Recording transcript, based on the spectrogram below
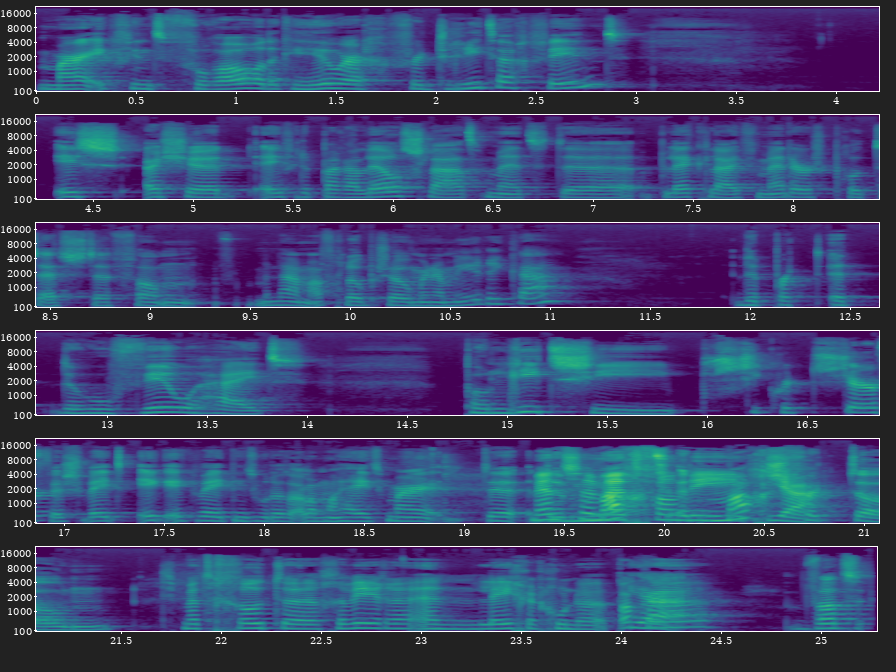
maar ik vind vooral wat ik heel erg verdrietig vind, is als je even de parallel slaat met de Black Lives Matter protesten van met name afgelopen zomer in Amerika. De, part- het, de hoeveelheid politie, secret service, weet ik, ik weet niet hoe dat allemaal heet, maar de, Mensen de met macht, van het die- ja. machtsvertoon. Met grote geweren en legergroene pakken. Ja. Wat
